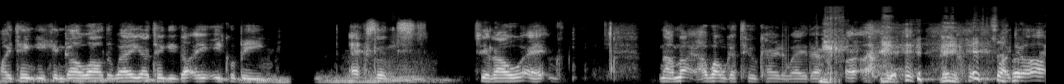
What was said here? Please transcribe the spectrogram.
I think he can go all the way. I think he got he could be excellent. You know, eh, no, I'm not. I won't get too carried away there. I, do, I,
